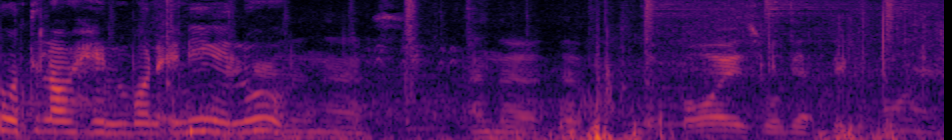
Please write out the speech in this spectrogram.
ตัวที่เราเห็นบนไอ้นี่ไงลูก than this. And the, the, the boys will get big horns.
